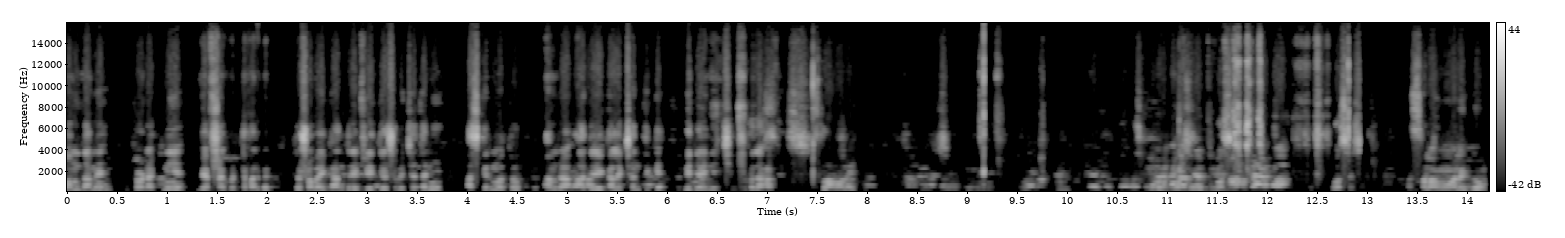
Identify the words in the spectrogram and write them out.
কম দামে প্রোডাক্ট নিয়ে ব্যবসা করতে পারবেন। তো সবাইকে আন্তরিক ও শুভেচ্ছা জানিয়ে আজকের মতো আমরা আদুরি কালেকশন থেকে বিদায় নিচ্ছি। খোদা হাফিজ। আলাইকুম। আসসালামু আলাইকুম।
